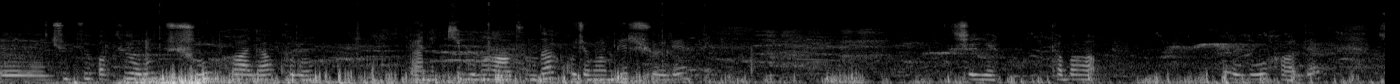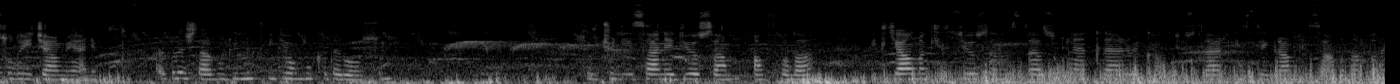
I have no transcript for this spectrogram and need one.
Ee, çünkü bakıyorum şu hala kuru. Yani ki bunun altında kocaman bir şöyle şeyi tabağı olduğu halde sulayacağım yani. Arkadaşlar bugünlük videom bu kadar olsun. Sürçülisan ediyorsam affola. Bitki almak istiyorsanız da sukulentler ve kaktüsler Instagram hesabından bana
